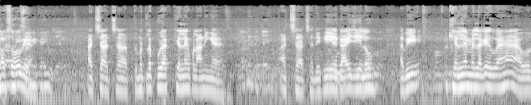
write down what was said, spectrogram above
कब सोओगे अच्छा अच्छा तो मतलब पूरा खेलने का प्लानिंग है। अच्छा अच्छा देखिए ये जी ये लोग अभी खेलने में लगे हुए हैं और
